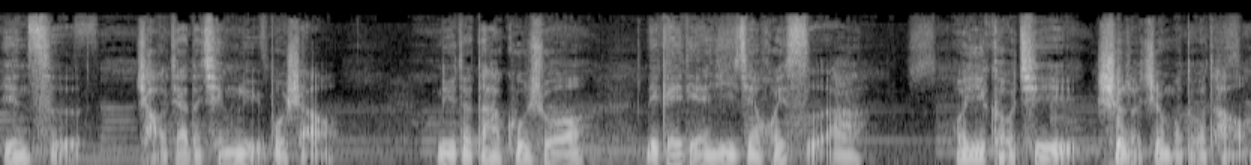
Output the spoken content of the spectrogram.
因此，吵架的情侣不少。女的大哭说：“你给点意见会死啊！”我一口气试了这么多套，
